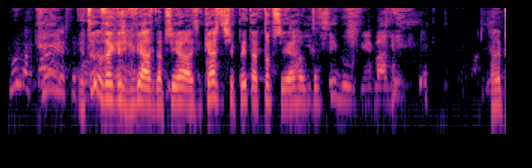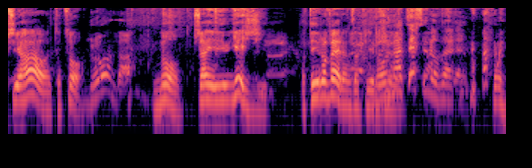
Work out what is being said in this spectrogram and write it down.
Kurwa, kto jest Nie, co to za jakaś gwiazda przyjechała? Każdy się pyta, kto przyjechał, to... Przygód jebany. ale przyjechała, to co? No ona. No, przynajmniej jeździ. A ty rowerem No ona zapierdziela. też rowerem.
